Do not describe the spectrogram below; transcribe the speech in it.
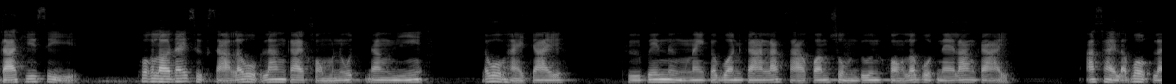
ปดาห์ที่ 4 พวกเราได้ศึกษาระบบร่างกายของมนุษย์ ดังนี้ ระบบหายใจ ถือเป็นหนึ่งในกระบวนการรักษาความสมดุลของระบบในร่างกาย อาศัยระบบไหล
